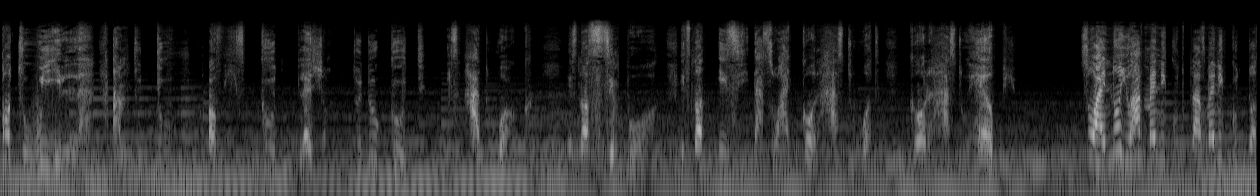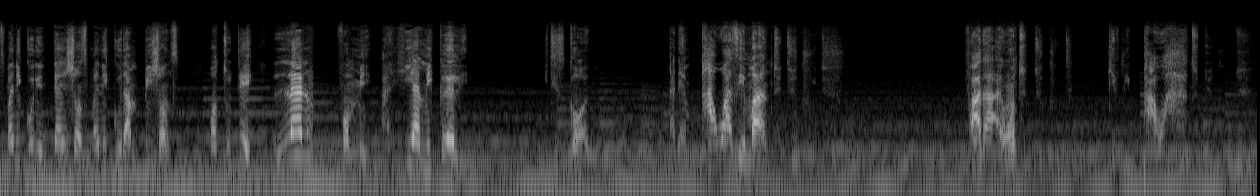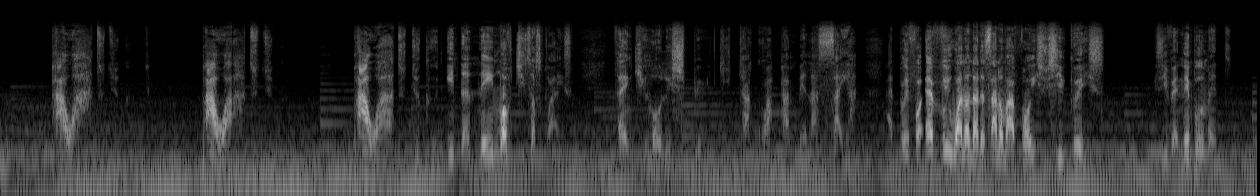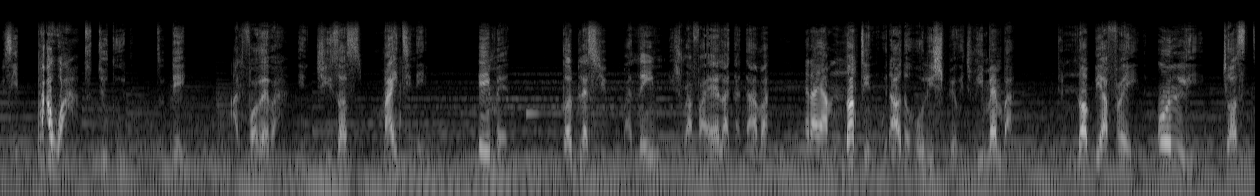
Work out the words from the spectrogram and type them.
both to will and to do of His good pleasure. To do good is hard work. It's not simple. It's not easy. That's why God has to what? God has to help you. So I know you have many good plans, many good thoughts, many good intentions, many good ambitions. But today, learn from me and hear me clearly. It is God that empowers a man to do good. Father, I want to do good. Give me power to do good. Power to do. Power to do good. Power to do good. In the name of Jesus Christ. Thank you, Holy Spirit. I pray for everyone under the sound of my voice. Receive grace, receive enablement, receive power to do good today and forever. In Jesus' mighty name. Amen. God bless you. My name is Raphael Agadama, and I am nothing without the Holy Spirit. Remember, do not be afraid, only just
